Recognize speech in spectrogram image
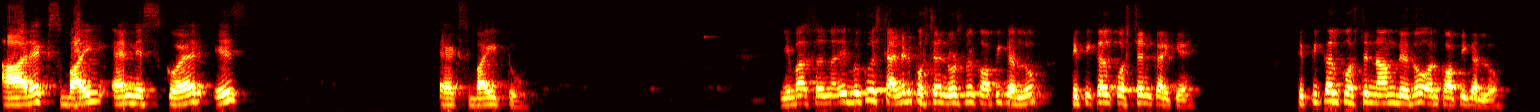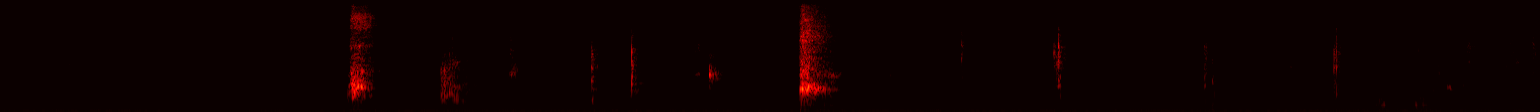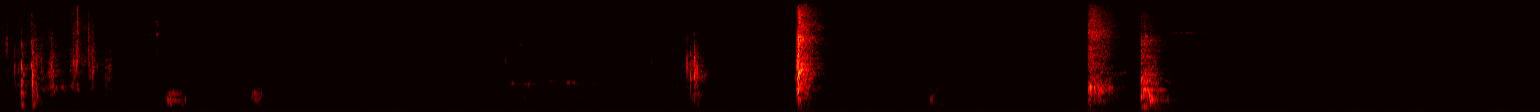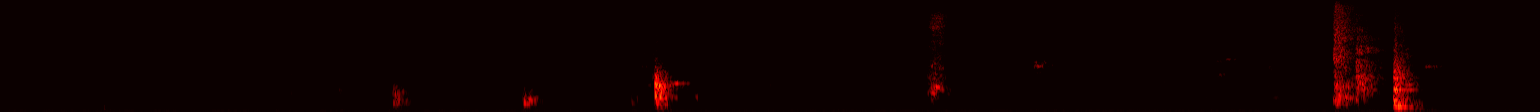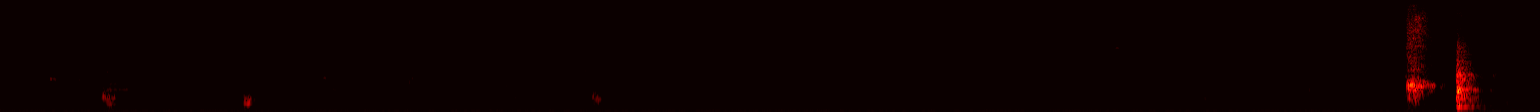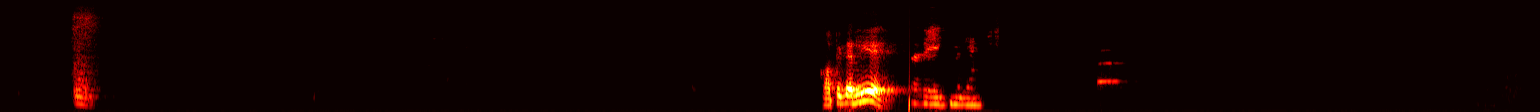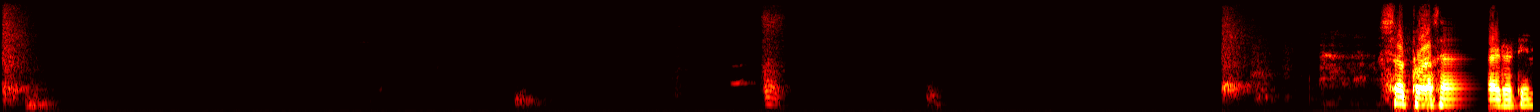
r x by n square is x by two ये बात समझ में आई? बिल्कुल स्टैंडर्ड क्वेश्चन नोट्स में कॉपी कर लो टिपिकल क्वेश्चन करके। टिपिकल क्वेश्चन नाम दे दो और कॉपी कर लो। कॉपी कर लिए? सर एक मिनट। सर थोड़ा सा हटिए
